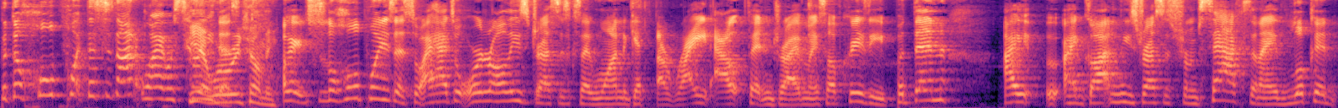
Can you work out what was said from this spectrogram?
But the whole point, this is not why I was telling Yeah, you what this. were you telling me? Okay, so the whole point is this. So I had to order all these dresses because I wanted to get the right outfit and drive myself crazy. But then I I gotten these dresses from Saks and I look at,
